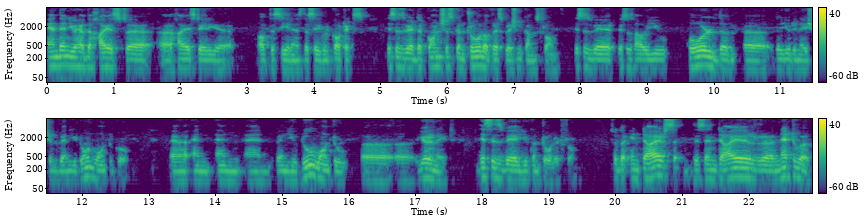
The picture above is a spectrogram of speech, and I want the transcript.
And then you have the highest, uh, uh, highest area of the CNS, the cerebral cortex. This is where the conscious control of respiration comes from. This is where, this is how you hold the, uh, the urination when you don't want to go. Uh, and, and, and when you do want to uh, urinate, this is where you control it from. So the entire, this entire uh, network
